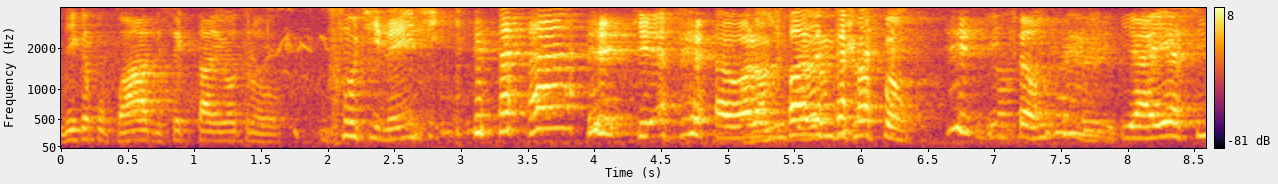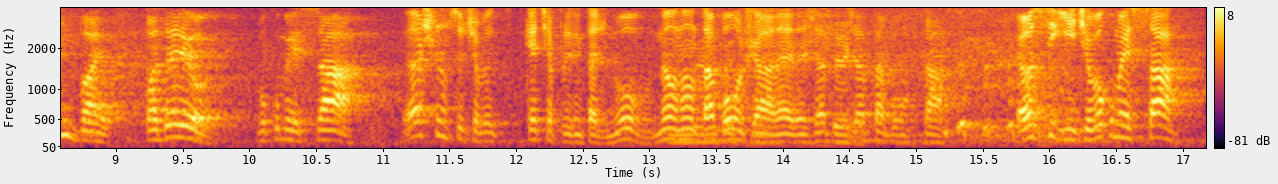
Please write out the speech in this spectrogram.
liga pro padre, você que está em outro continente. Agora Já padre... do Japão. então, e aí assim vai. Padre, eu vou começar eu acho que não precisa te, quer te apresentar de novo? Não, não, tá bom já, né? Já, já tá bom, tá. É o seguinte, eu vou começar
